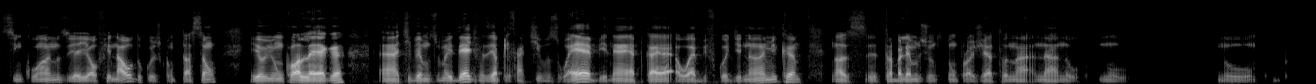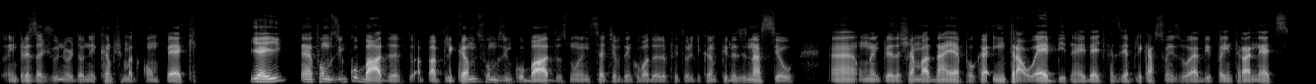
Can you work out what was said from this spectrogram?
cinco anos, e aí ao final do curso de computação, eu e um colega uh, tivemos uma ideia de fazer aplicativos web, né? Na época a web ficou dinâmica, nós eh, trabalhamos juntos num projeto na, na no, no, no empresa júnior da Unicamp chamado Compec, e aí, é, fomos incubados, aplicamos, fomos incubados numa iniciativa da incubadora da Prefeitura de Campinas e nasceu uh, uma empresa chamada, na época, Intraweb, né, a ideia de fazer aplicações web para intranets.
